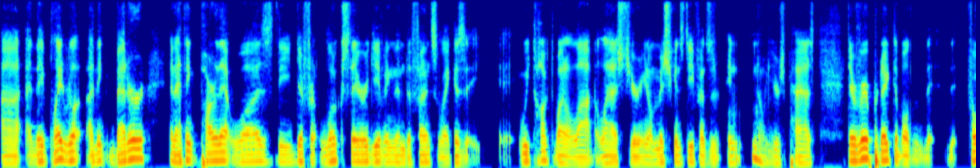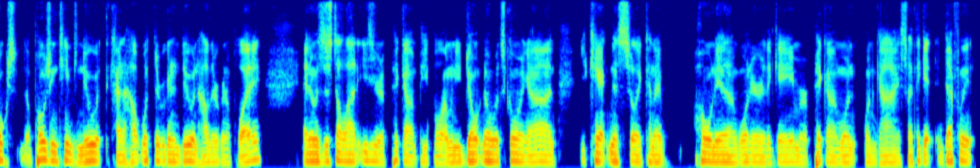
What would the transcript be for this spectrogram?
uh, they played, real, I think, better. And I think part of that was the different looks they were giving them defensively. Because we talked about a lot, but last year, you know, Michigan's defense in you know years past, they were very predictable. The, the folks, the opposing teams knew what kind of how what they were going to do and how they were going to play and it was just a lot easier to pick on people. And when you don't know what's going on, you can't necessarily kind of hone in on one area of the game or pick on one one guy. So I think it definitely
